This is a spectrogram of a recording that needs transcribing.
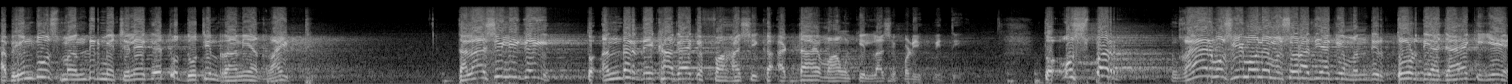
اب ہندو اس مندر میں چلے گئے تو دو تین رانیاں غائب تھی تلاشی لی گئی تو اندر دیکھا گیا کہ فحاشی کا اڈا ہے، وہاں ان کی لاشیں پڑی ہوئی تھی تو اس پر غیر مسلموں نے مشورہ دیا کہ مندر توڑ دیا جائے کہ یہ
